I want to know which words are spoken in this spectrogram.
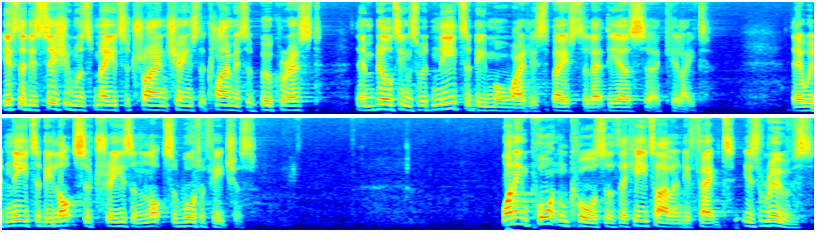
If the decision was made to try and change the climate of Bucharest, then buildings would need to be more widely spaced to let the air circulate. There would need to be lots of trees and lots of water features. One important cause of the heat island effect is roofs,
